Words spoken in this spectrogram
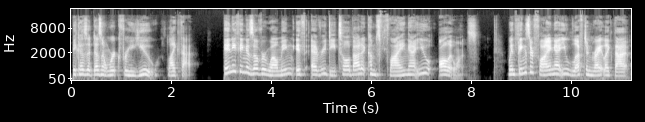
because it doesn't work for you like that. Anything is overwhelming if every detail about it comes flying at you all at once. When things are flying at you left and right like that,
